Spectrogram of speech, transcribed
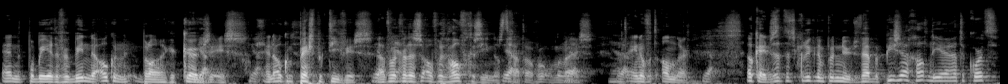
en het proberen te verbinden ook een belangrijke keuze Ja. is. Ja. En ook een perspectief is. dat wordt wel eens over het hoofd gezien als het gaat over onderwijs. Het een of het ander. Ja. Oké, dus dat is curriculum nu. Dus we hebben PISA gehad, lerarentekort.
